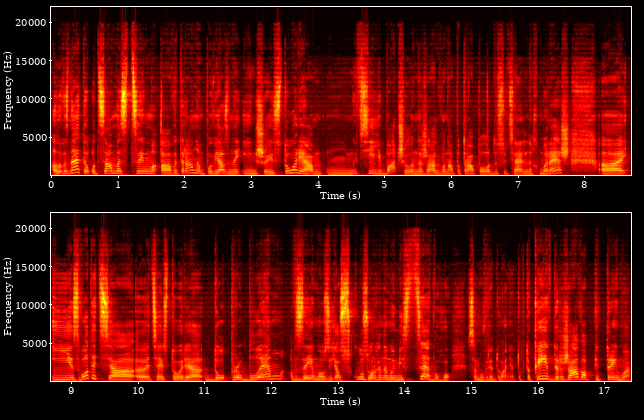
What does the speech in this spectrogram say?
Але ви знаєте, от саме з цим е, ветераном пов'язана інша історія. Ми всі її бачили. На жаль, вона потрапила до соціальних мереж, і зводиться ця історія історія до проблем взаємозв'язку з органами місцевого самоврядування. Тобто Київ держава підтримує.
